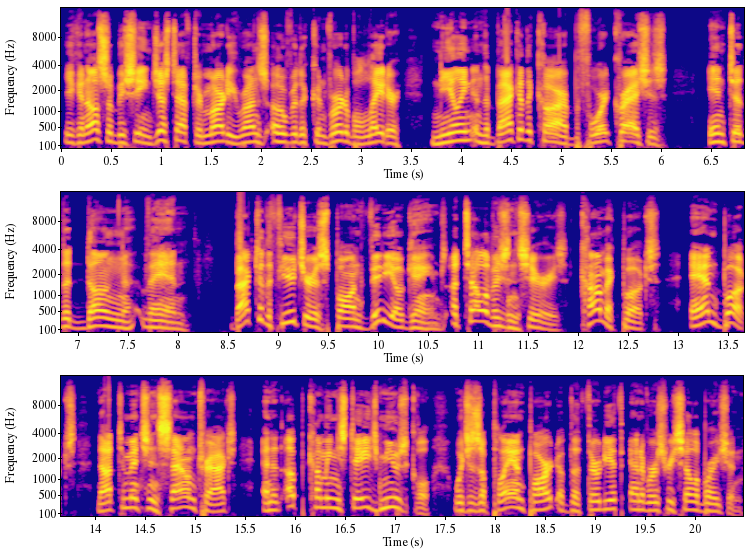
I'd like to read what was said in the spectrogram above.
He can also be seen just after Marty runs over the convertible later, kneeling in the back of the car before it crashes into the dung van. Back to the Future has spawned video games, a television series, comic books, and books, not to mention soundtracks and an upcoming stage musical, which is a planned part of the 30th anniversary celebration.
